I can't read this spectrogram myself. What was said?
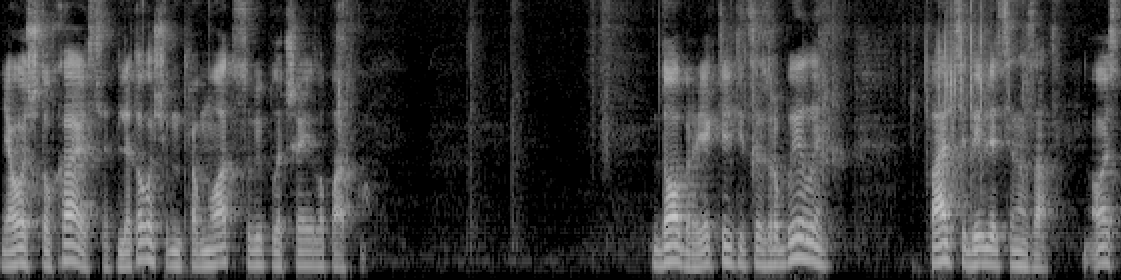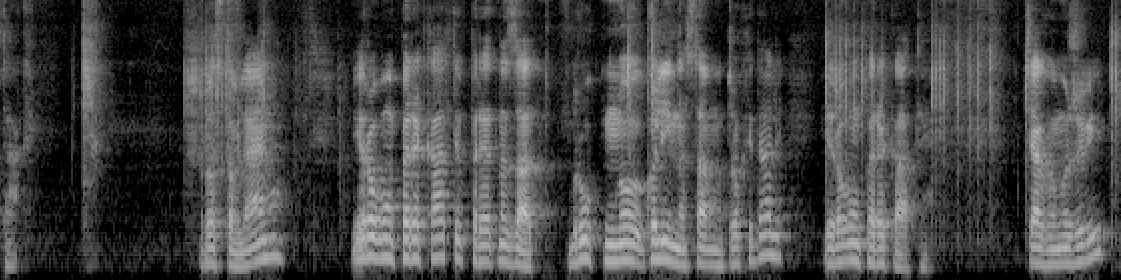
Я ось штовхаюся для того, щоб не травмувати собі плече і лопатку. Добре, як тільки це зробили, пальці дивляться назад. Ось так. Розставляємо і робимо перекати вперед-назад. Рук, ну, коліна ставимо трохи далі і робимо перекати. Втягуємо живіт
